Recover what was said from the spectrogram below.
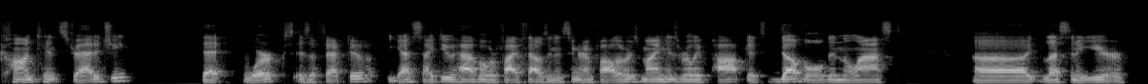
content strategy that works, is effective. Yes, I do have over 5,000 Instagram followers. Mine has really popped. It's doubled in the last uh, less than a year.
